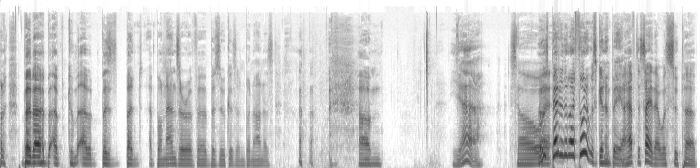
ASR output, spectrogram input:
a bonanza of uh, bazookas and bananas. um, yeah, So it was uh, better than I thought it was gonna be. I have to say that was superb.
